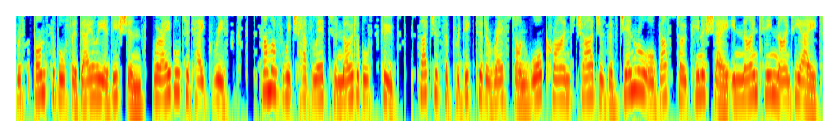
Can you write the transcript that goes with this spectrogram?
responsible for daily editions, were able to take risks, some of which have led to notable scoops, such as the predicted arrest on war crimes charges of General Augusto Pinochet in 1998.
